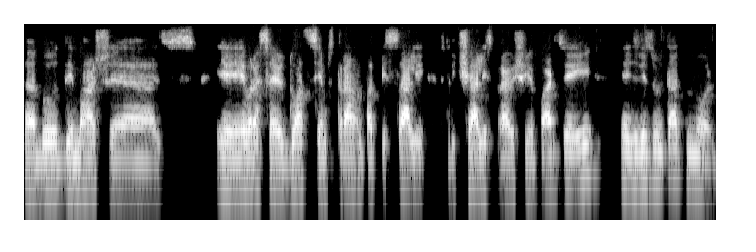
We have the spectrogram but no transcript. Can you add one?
был Димаш с Евросоюз, 27 стран подписали, встречались правящие партии, и результат ноль.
